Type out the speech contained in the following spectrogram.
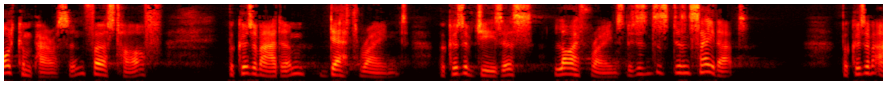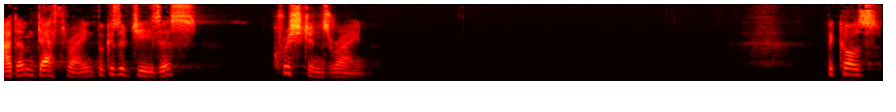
Odd comparison. First half, because of Adam, death reigned. Because of Jesus, life reigns. It doesn't, doesn't say that. Because of Adam, death reigned. Because of Jesus, Christians reign. Because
